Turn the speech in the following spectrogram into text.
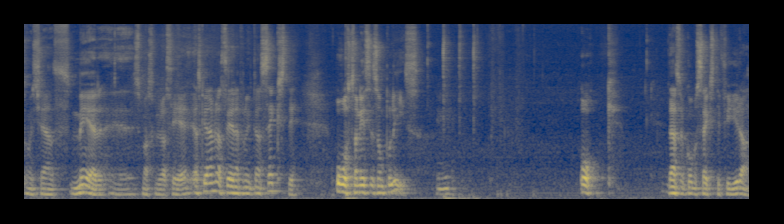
som känns mer eh, som jag skulle vilja se. Jag skulle gärna vilja se den från 1960. Åsa-Nisse som polis. Mm. Och den som kom 64.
